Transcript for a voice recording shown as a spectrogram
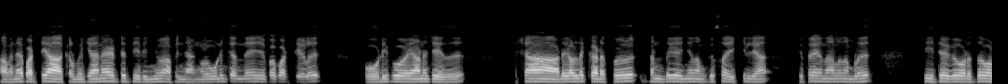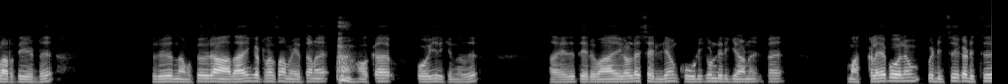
അവനെ പട്ടി ആക്രമിക്കാനായിട്ട് തിരിഞ്ഞു. അപ്പം ഞങ്ങൾ കൂടി ചെന്ന് കഴിഞ്ഞപ്പോൾ പട്ടികൾ ഓടിപ്പോവുകയാണ് ചെയ്തത്. പക്ഷെ ആ ആടുകളുടെ കിടപ്പ് കണ്ടു കഴിഞ്ഞാൽ നമുക്ക് സഹിക്കില്ല. ഇത്രയും നാൾ നമ്മൾ തീറ്റയൊക്കെ കൊടുത്ത് വളർത്തിയിട്ട് ഒരു നമുക്ക് ഒരു ആദായം കിട്ടുന്ന സമയത്താണ് ഒക്കെ പോയിരിക്കുന്നത്. അതായത് തെരുവായികളുടെ ശല്യം കൂടിക്കൊണ്ടിരിക്കുകയാണ്. ഇപ്പം മക്കളെ പോലും പിടിച്ച് കടിച്ച്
